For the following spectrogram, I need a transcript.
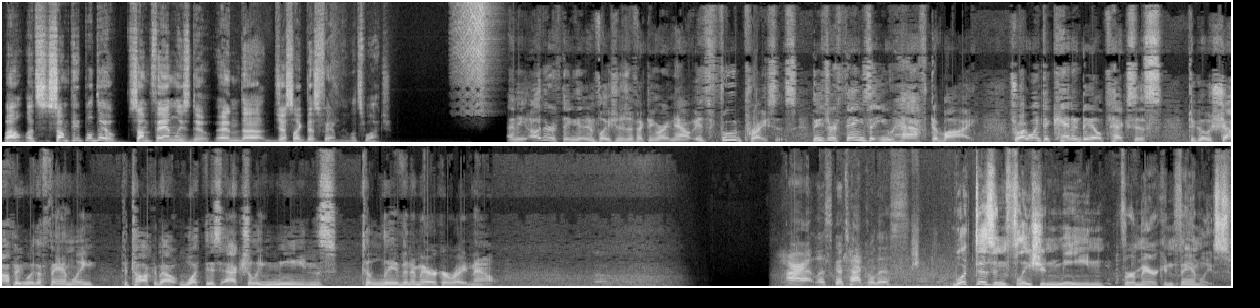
Well, let's, some people do. Some families do. And uh, just like this family. Let's watch. And the other thing that inflation is affecting right now is food prices. These are things that you have to buy. So I went to Kennedale, Texas to go shopping with a family to talk about what this actually means to live in America right now. All right, let's go tackle this. What does inflation mean for American families?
